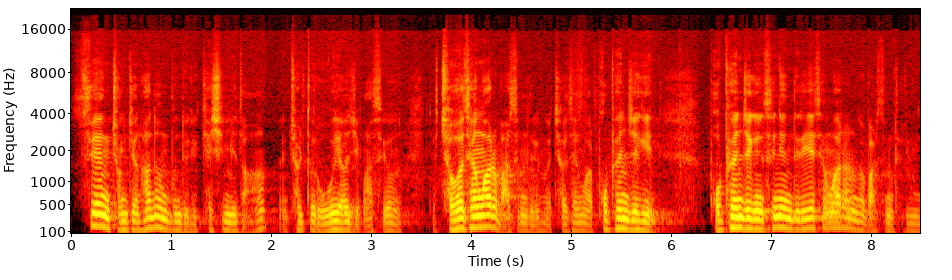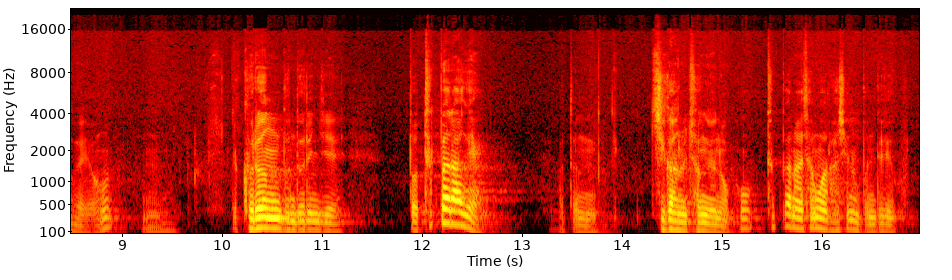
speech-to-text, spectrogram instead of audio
수행 정진하는 분들이 계십니다. 절대로 오해하지 마세요. 저 생활을 말씀드린 거예요. 저 생활 보편적인 보편적인 스님들이 생활하는 걸 말씀드린 거예요. 음. 그런 분들은 이제 또 특별하게 어떤 기간을 정해놓고 특별한 생활을 하시는 분들이고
